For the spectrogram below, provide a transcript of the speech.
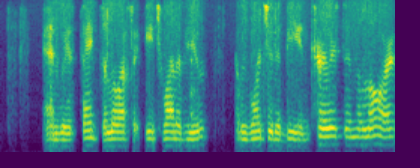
and we thank the Lord for each one of you, and we want you to be encouraged in the Lord.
